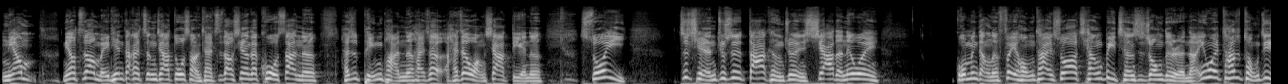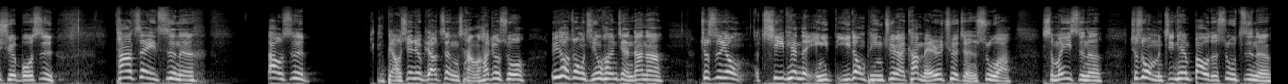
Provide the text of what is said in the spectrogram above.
你要你要知道每一天大概增加多少，你才知道现在在扩散呢，还是平盘呢，还在还在往下跌呢？所以之前就是大家可能觉得很瞎的那位国民党的费鸿泰说要枪毙陈时中的人呢，因为他是统计学博士，他这一次呢倒是表现就比较正常，他就说遇到这种情况很简单啊。就是用七天的移移动平均来看每日确诊数啊，什么意思呢？就是我们今天报的数字呢，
